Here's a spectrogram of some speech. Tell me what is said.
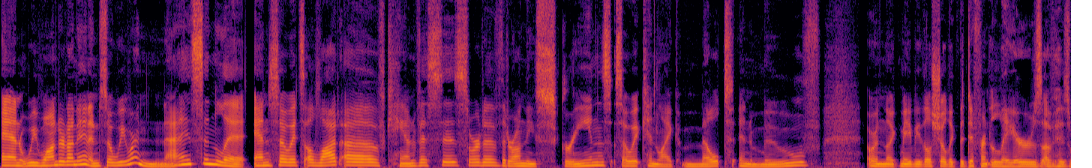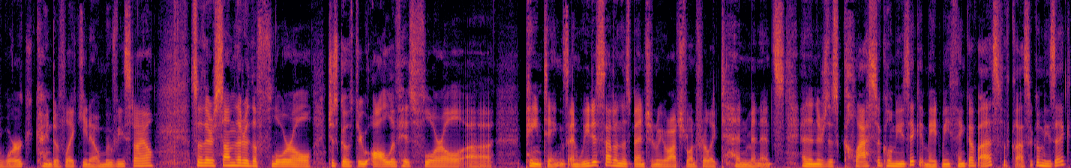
and we wandered on in and so we were nice and lit. And so it's a lot of canvases sort of that are on these screens so it can like melt and move. Or like maybe they'll show like the different layers of his work kind of like you know movie style. So there's some that are the floral just go through all of his floral uh paintings and we just sat on this bench and we watched one for like 10 minutes and then there's this classical music it made me think of us with classical music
